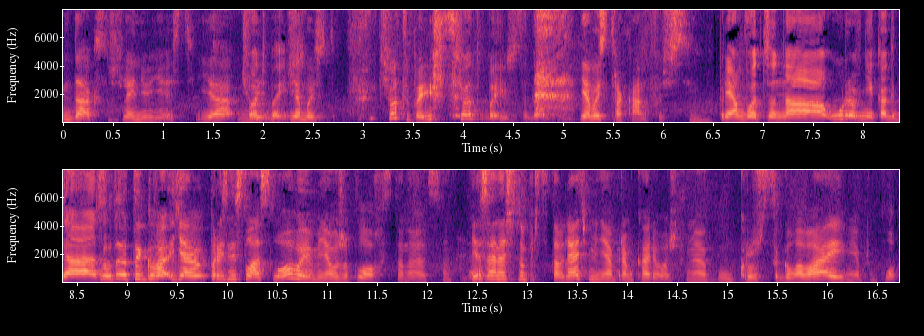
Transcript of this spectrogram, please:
Да, к сожалению, есть. Я Чего бо- ты боишься? Я боюсь... Чего ты боишься? Чего ты боишься, да? Я боюсь тараканов очень сильно. Прям вот на уровне, когда... Вот гова- я произнесла слово, и мне уже плохо становится. Если я начну представлять, меня прям корежит. У меня кружится голова, и мне прям плохо.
